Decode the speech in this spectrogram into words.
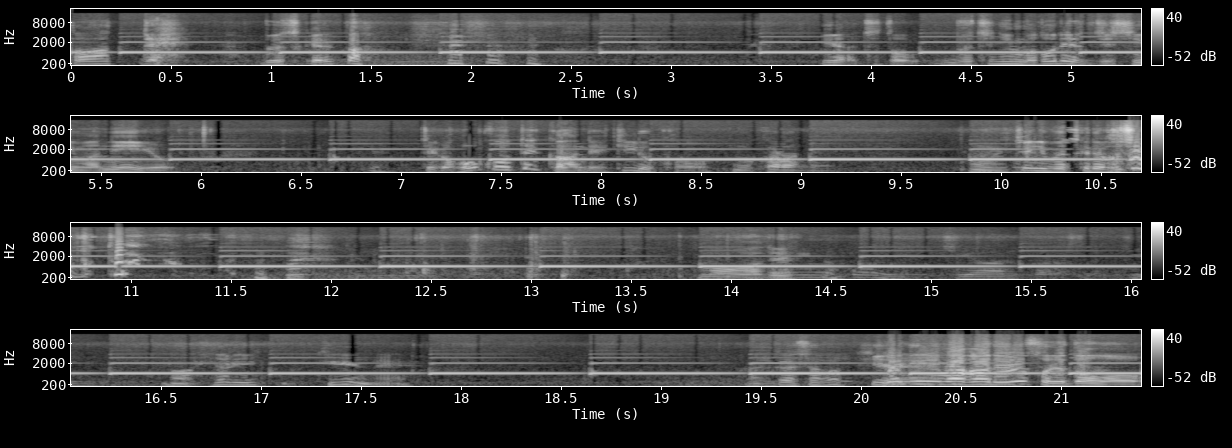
さてぶつけるか。いやちょっと無事に戻れる自信はねえよ。てか方向転換できるか？分からねうん一緒にぶつけるかと思ったまあで。左の方に道があるからそっちに。あ左切れんね。一回下がって。左に曲がるそれとも。い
